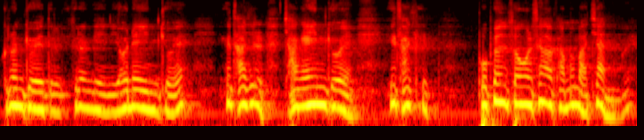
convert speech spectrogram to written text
그런 교회들 그런 게 연예인 교회. 이게 사실 장애인 교회. 이게 사실 보편성을 생각하면 맞지 않는 거예요.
